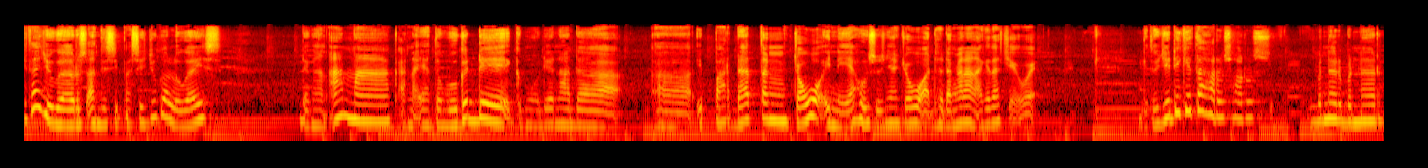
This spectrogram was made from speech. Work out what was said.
Kita juga harus antisipasi juga loh guys. Dengan anak anak yang tumbuh gede kemudian ada uh, ipar datang cowok ini ya khususnya cowok. Ada sedangkan anak kita cewek. Gitu. Jadi kita harus harus benar-benar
